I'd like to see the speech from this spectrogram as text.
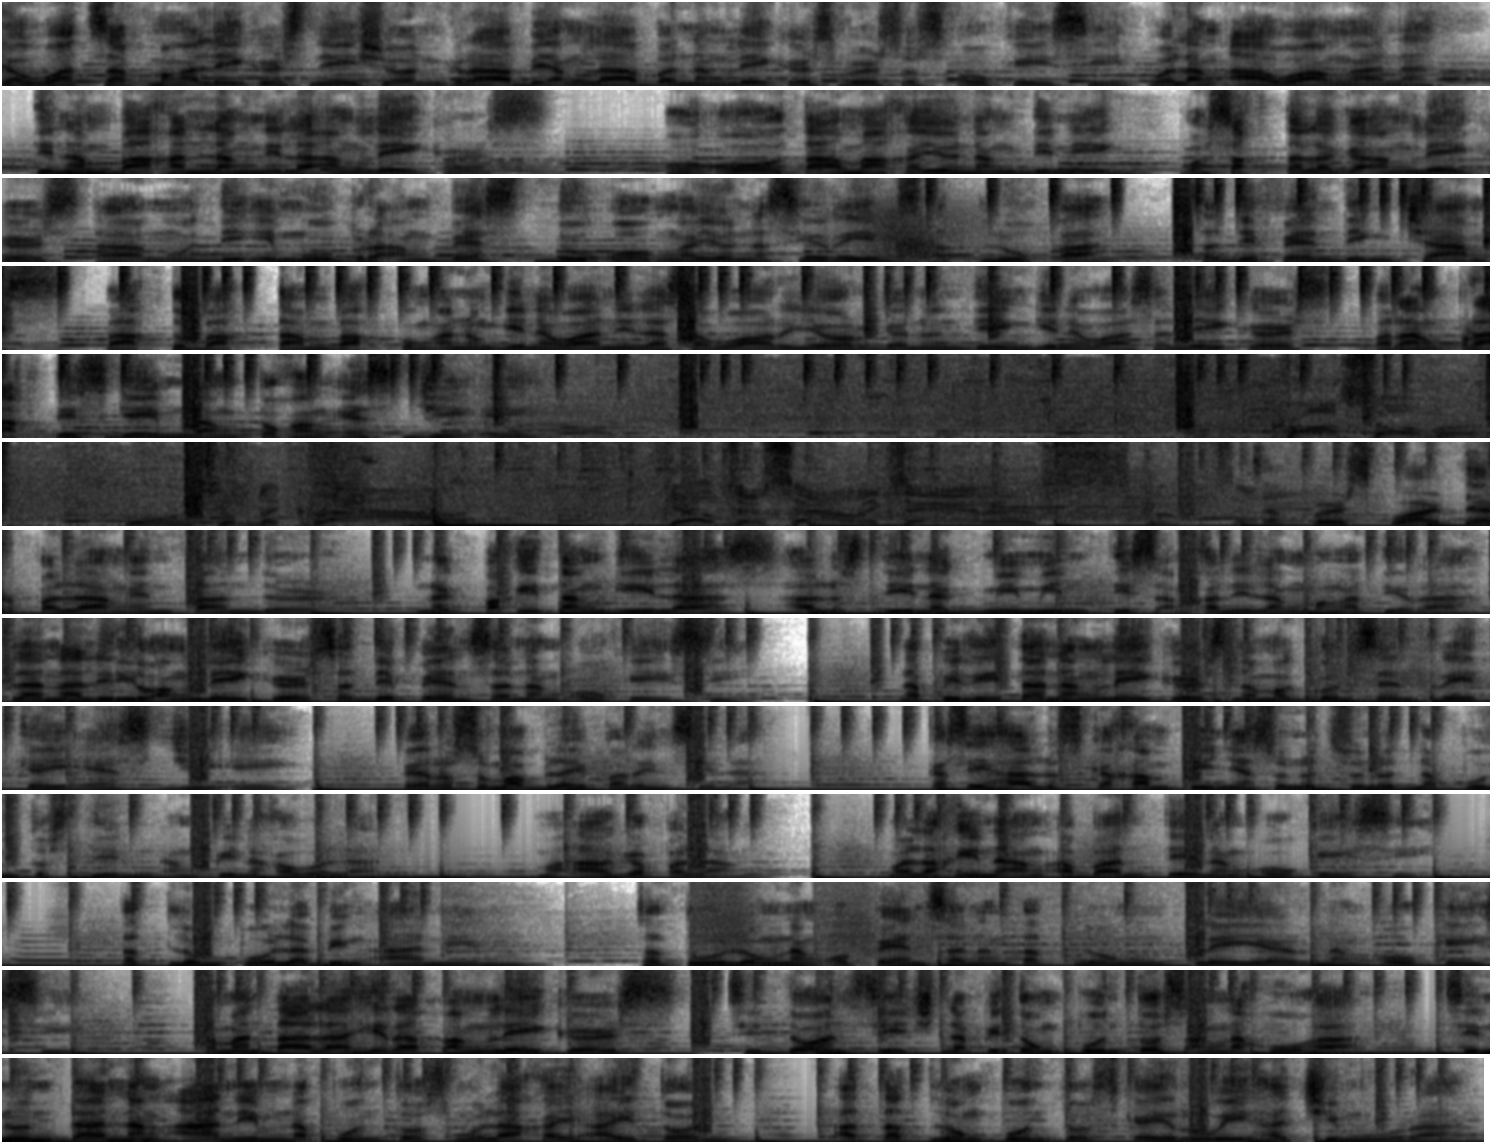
Yo, what's up mga Lakers Nation? Grabe ang laban ng Lakers versus OKC. Walang awa nga na. Tinambakan lang nila ang Lakers. Oo, tama kayo ng dinig. Wasak talaga ang Lakers. Tamo, di imubra ang best duo ngayon na si Reeves at Luka sa defending champs. Back-to-back tambak kung anong ginawa nila sa Warrior, ganun din ginawa sa Lakers. Parang practice game lang to kang SGA. Crossover. Ooze from the crowd. Gilgis Alexander. Sa first quarter pa lang and Thunder, nagpakitang gilas. Halos di nagmimintis ang kanilang mga tira. Wala nalito ang Lakers sa depensa ng OKC. Napilitan ng Lakers na mag-concentrate kay SGA, pero sumablay pa rin sila. Kasi halos kakampi niya sunod-sunod na puntos din ang pinakawalan. Maaga pa lang, malaki na ang abante ng OKC. 30-16 sa tulong ng opensa ng tatlong player ng OKC. Samantala, hirap ang Lakers. Si Doncic na pitong puntos ang nakuha, sinundan ng anim na puntos mula kay Aiton at tatlong puntos kay Rui Hachimura.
